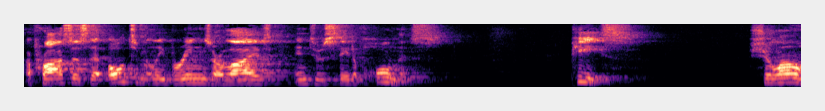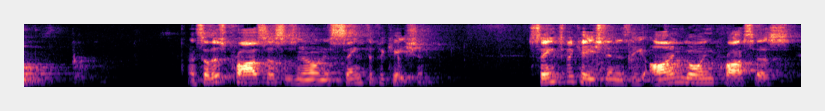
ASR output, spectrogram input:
A process that ultimately brings our lives into a state of wholeness, peace, shalom. And so this process is known as sanctification. Sanctification is the ongoing process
